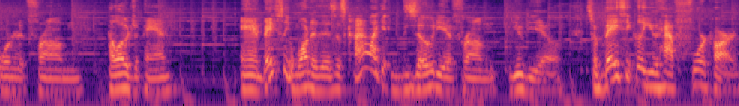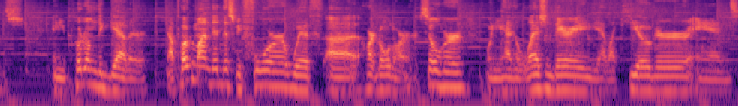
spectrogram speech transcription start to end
ordered it from Hello Japan. And basically what it is, is kind of like Exodia from Yu-Gi-Oh! So basically you have four cards and you put them together. Now Pokemon did this before with uh, Heart Gold, Heart Silver when you had the legendary, you had like Kyogre and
